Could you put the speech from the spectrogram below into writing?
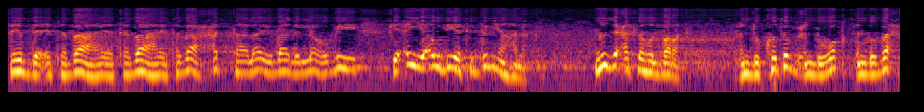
فيبدأ يتباهى يتباهى يتباهى حتى لا يبالي الله به في أي أودية الدنيا هلك. نزعت له البركة. عنده كتب عنده وقت عنده بحث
